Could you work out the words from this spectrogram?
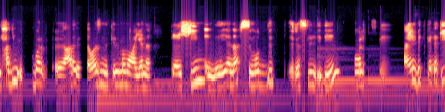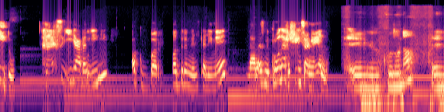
الحد الأكبر عدد وزن كلمة معينة في 20 اللي هي نفس مدة غسل الإيدين هو علبه كتاكيتو. أنا هغسل إيدي عبال قولي لي أكبر قدر من الكلمات اللي على وزن كورونا في 20 ثانية. يلا. آه، كورونا آه،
